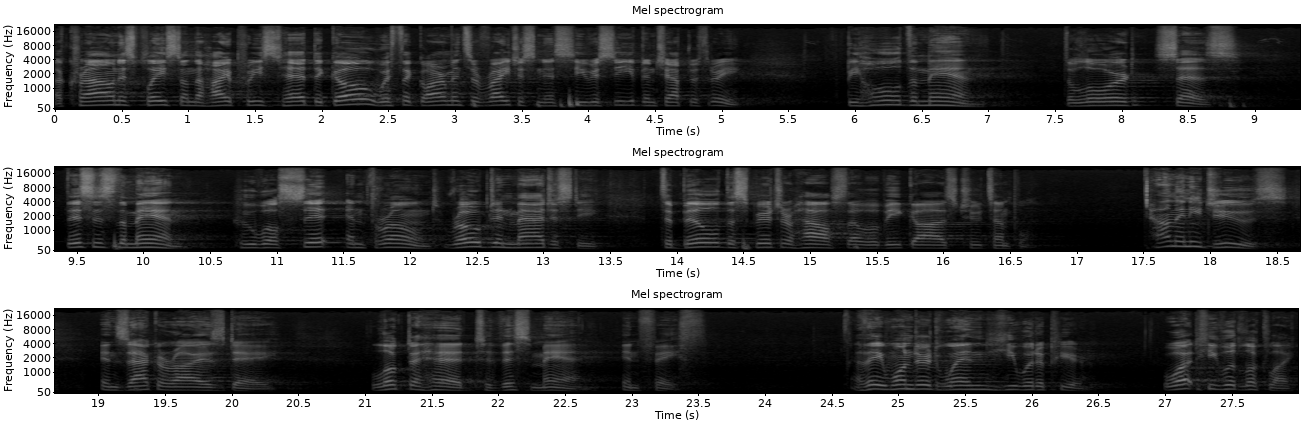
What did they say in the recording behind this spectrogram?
A crown is placed on the high priest's head to go with the garments of righteousness he received in chapter 3. Behold the man, the Lord says. This is the man who will sit enthroned, robed in majesty, to build the spiritual house that will be God's true temple. How many Jews in Zechariah's day looked ahead to this man in faith? They wondered when he would appear, what he would look like.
